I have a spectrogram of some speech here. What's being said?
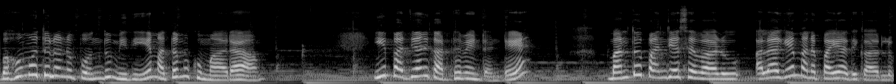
బహుమతులను పొందు మిదియే మతము కుమారా. ఈ పద్యానికి అర్థం ఏంటంటే మనతో పనిచేసేవారు అలాగే మన పై అధికారులు.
